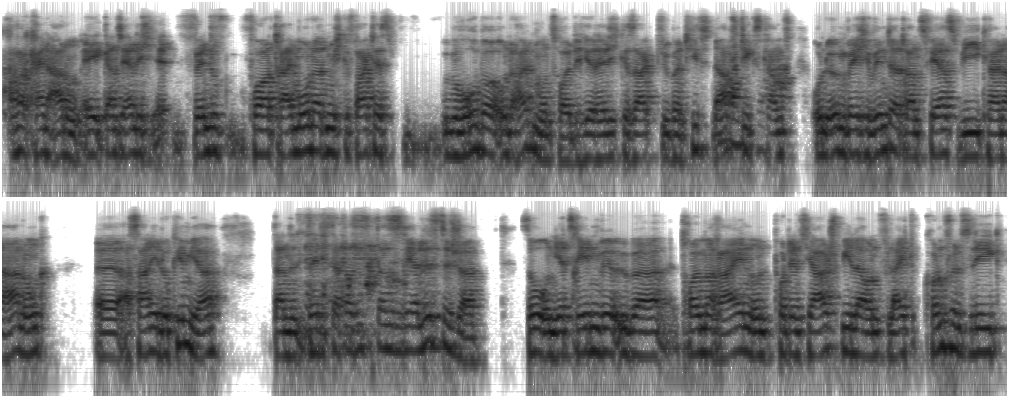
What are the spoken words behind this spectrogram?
aber keine Ahnung, ey, ganz ehrlich, äh, wenn du vor drei Monaten mich gefragt hättest, worüber unterhalten wir uns heute hier, hätte ich gesagt, über den tiefsten Abstiegskampf und irgendwelche Wintertransfers wie, keine Ahnung, äh, Asani Lokimia, dann hätte ich gesagt, das ist, das ist realistischer. So, und jetzt reden wir über Träumereien und Potenzialspieler und vielleicht Conference League.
